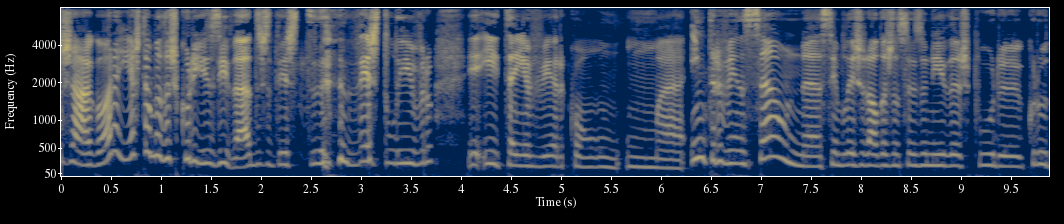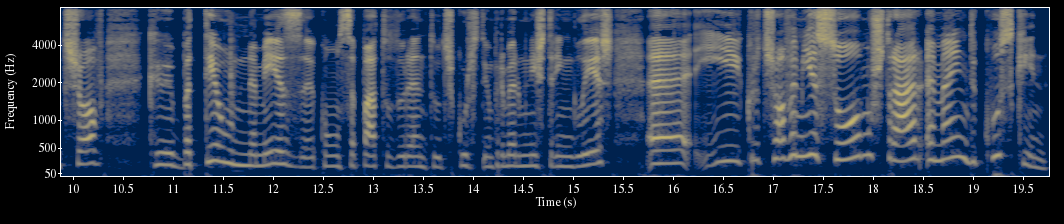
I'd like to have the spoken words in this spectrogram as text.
Já agora, e esta é uma das curiosidades deste, deste livro, e, e tem a ver com uma intervenção na Assembleia Geral das Nações Unidas por eh, Khrushchev, que bateu na mesa com um sapato durante o discurso de um primeiro-ministro inglês, uh, e Khrushchev ameaçou mostrar a mãe de Kuskin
